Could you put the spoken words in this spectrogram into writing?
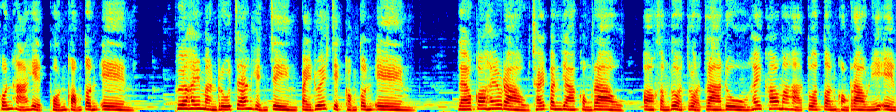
ค้นหาเหตุผลของตนเอง พื่อให้มันรู้แจ้งเห็นจริงไปด้วยจิตของตนเอง แล้วก็ให้เราใช้ปัญญาของเราออกสำรวจตรวจตราดูให้เข้ามาหาตัวตนของเรานี้เอง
